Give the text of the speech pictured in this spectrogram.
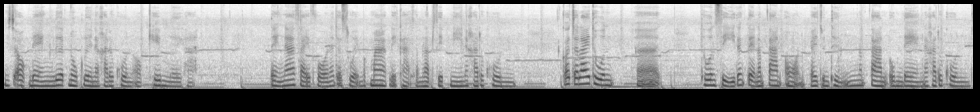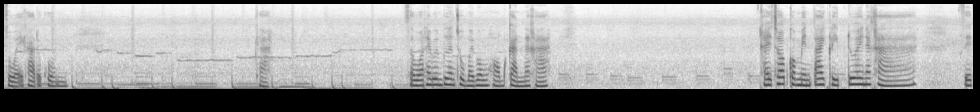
นี่จะออกแดงเลือดนกเลยนะคะ ทุกคนออกเข้มเลยค่ะ แต่งหน้าสายฝอน่าจะสวยมากๆเลยค่ะสำหรับเซตนี้นะคะ ทุกคน ก็จะไล่โทนเอ่อโทนสีตั้งแต่น้ำตาลอ่อนไปจนถึงน้ำตาลอมแดงนะคะ ทุกคนสวยค่ะทุกคนค่ะสวอตให้เพื่อนๆชมไปพร้อมๆกันนะคะ ใครชอบคอมเมนต์ใต้คลิปด้วยนะคะเซต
